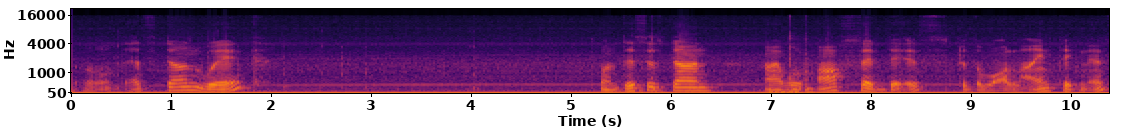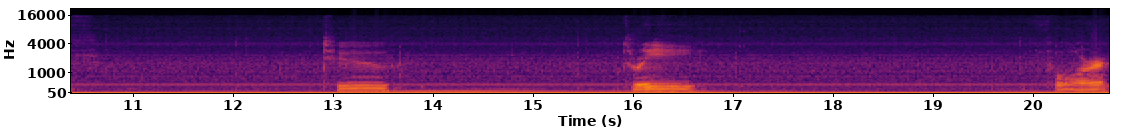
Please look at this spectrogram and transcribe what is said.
So that's done with when this is done I will offset this to the wall line thickness two three four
